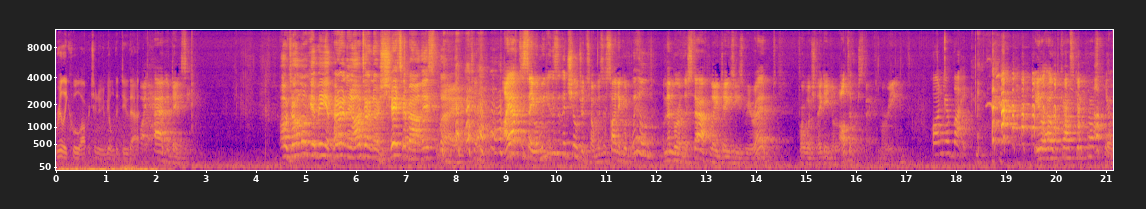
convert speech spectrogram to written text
really cool opportunity to be able to do that I had a Daisy. Oh, don't look at me. Apparently, I don't know shit about this play. I have to say, when we did this at the children's home as a sign of goodwill, a member of the staff laid Daisy's rear end, for which they gained a lot of respect, Marine. On your bike. It'll help Cass get a passport.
